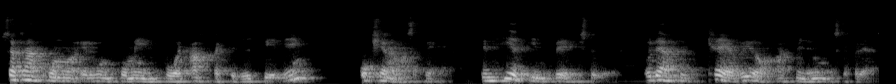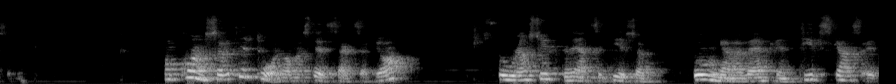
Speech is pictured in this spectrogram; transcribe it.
så att han kommer, eller hon kommer in på en attraktiv utbildning och tjäna massa pengar. Det är en helt individuell historia och därför kräver jag att mina unga ska få lära sig mycket. Från konservativt håll har man istället sagt att ja, skolans syfte är att se till så att ungarna verkligen tillskansar,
